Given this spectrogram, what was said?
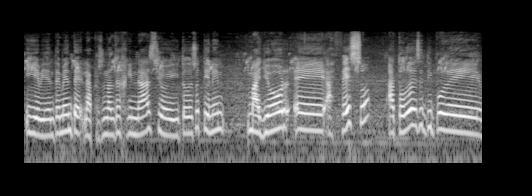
Y evidentemente las personas del gimnasio y todo eso tienen mayor eh, acceso a todo ese tipo de,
